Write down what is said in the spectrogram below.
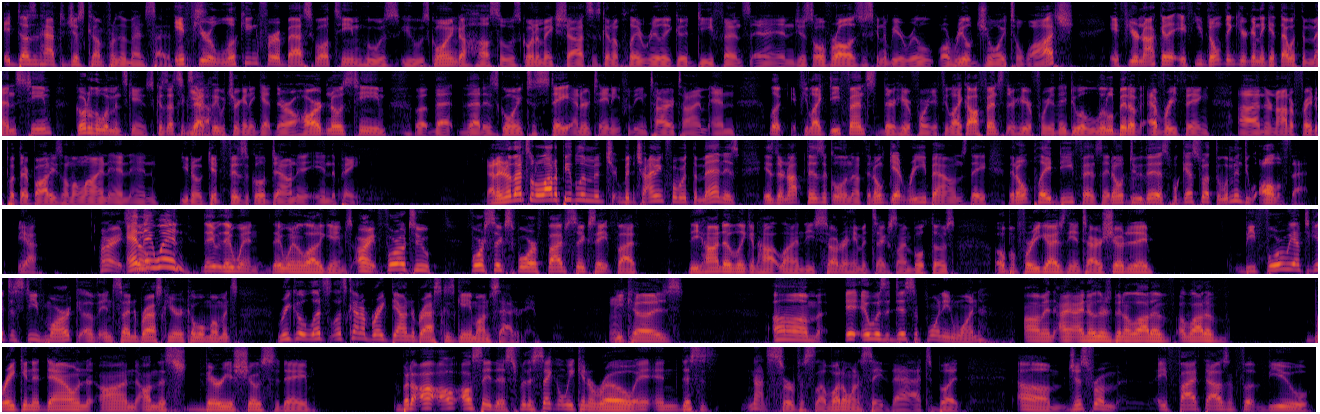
it doesn't have to just come from the men's side of things. if you're looking for a basketball team who was who was going to hustle, who's going to make shots, is going to play really good defense, and, and just overall is just going to be a real a real joy to watch. If you're not gonna, if you don't think you're gonna get that with the men's team, go to the women's games because that's exactly what you're gonna get. They're a hard nosed team uh, that that is going to stay entertaining for the entire time. And look, if you like defense, they're here for you. If you like offense, they're here for you. They do a little bit of everything, uh, and they're not afraid to put their bodies on the line and and you know get physical down in, in the paint. And I know that's what a lot of people have been, ch- been chiming for with the men is is they're not physical enough. They don't get rebounds. They they don't play defense. They don't do this. Well, guess what? The women do all of that, yeah. All right, and so they win. They they win. They win a lot of games. All right, 402-464-5685. The Honda of Lincoln hotline, the Sartor Hamann text line, both those open for you guys the entire show today. Before we have to get to Steve Marik of Inside Nebraska here in a couple moments, Rico, let's let's kind of break down Nebraska's game on Saturday because um it, it was a disappointing one. Um, and I, I know there's been a lot of a lot of breaking it down on on the sh- various shows today. But I'll, I'll, I'll say this for the second week in a row, and, and this is not surface level. I don't want to say that, but um, just from a five thousand foot view,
